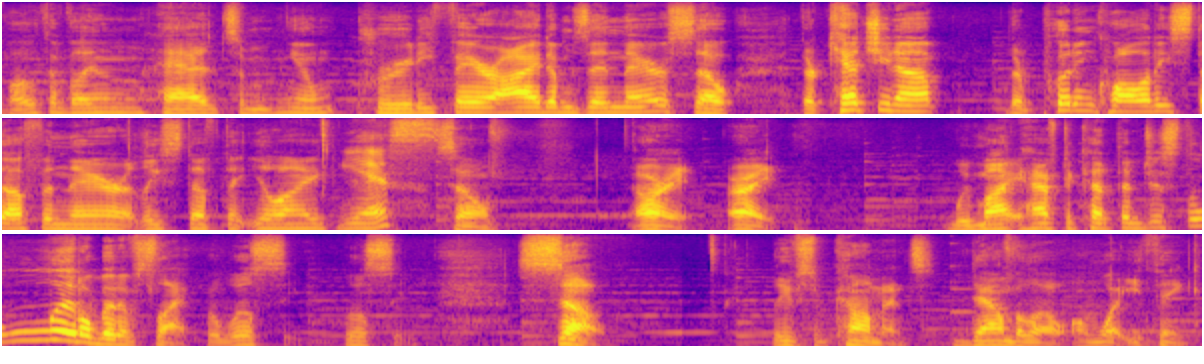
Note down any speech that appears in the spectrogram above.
both of them had some, you know, pretty fair items in there. So they're catching up. They're putting quality stuff in there, at least stuff that you like. Yes. So, all right, all right. We might have to cut them just a little bit of slack, but we'll see. We'll see. So, leave some comments down below on what you think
